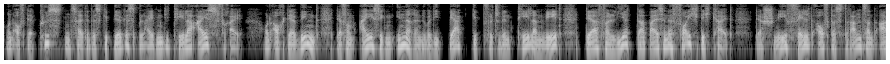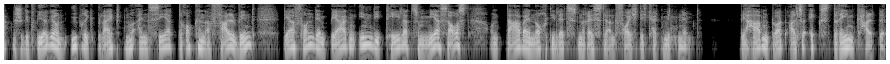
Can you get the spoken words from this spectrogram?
und auf der Küstenseite des Gebirges bleiben die Täler eisfrei. Und auch der Wind, der vom eisigen Inneren über die Berggipfel zu den Tälern weht, der verliert dabei seine Feuchtigkeit. Der Schnee fällt auf das transantarktische Gebirge und übrig bleibt nur ein sehr trockener Fallwind, der von den Bergen in die Täler zum Meer saust und dabei noch die letzten Reste an Feuchtigkeit mitnimmt. Wir haben dort also extrem kalte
